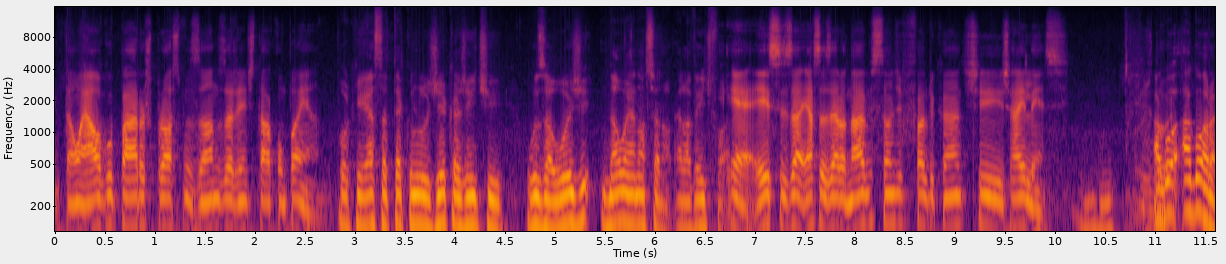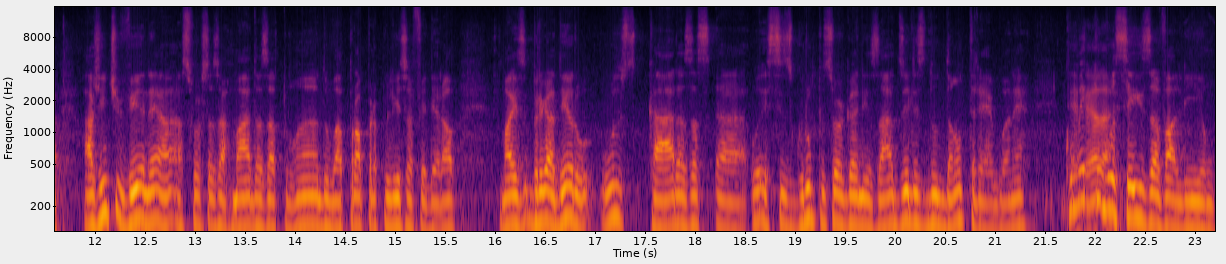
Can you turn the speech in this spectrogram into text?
Então é algo para os próximos anos a gente estar tá acompanhando. Porque essa tecnologia que a gente usa hoje não é nacional, ela veio de fora. É, esses, essas aeronaves são de fabricante israelense. Uhum. Agora, agora, a gente vê né, as Forças Armadas atuando, a própria Polícia Federal, mas, Brigadeiro, os caras, as, uh, esses grupos organizados, eles não dão trégua, né? Como é, é que vocês avaliam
